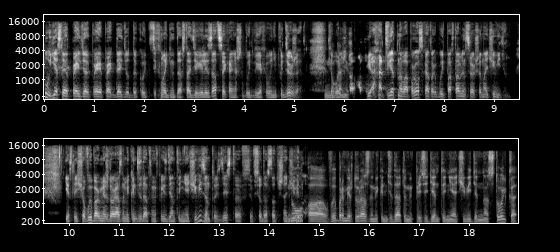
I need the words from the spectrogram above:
Ну, если пройдет, проект дойдет до какой-то технологии, до стадии реализации, конечно, будет грех его не поддержать. Ну, Тем более, что ответ на вопрос, который будет поставлен, совершенно очевиден. Если еще выбор между разными кандидатами в президенты не очевиден, то здесь-то все, все достаточно ну, очевидно. Ну, а выбор между разными кандидатами в президенты не очевиден настолько,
